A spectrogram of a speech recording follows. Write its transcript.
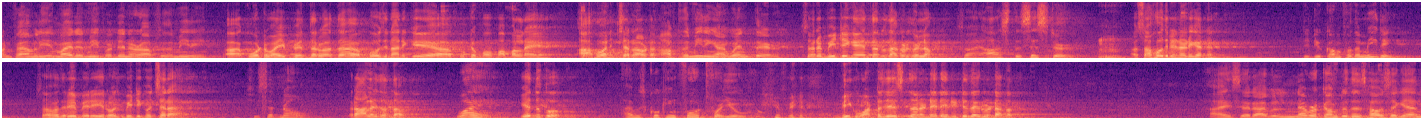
one family invited me for dinner after the meeting. ఆ కూటమి అయిపోయిన తర్వాత భోజనానికి ఆ కుటుంబం మమ్మల్ని ఆహ్వానించారు రావడం After the meeting, I went there. సరే మీటింగ్ అయిన తర్వాత అక్కడికి వెళ్ళాం So I asked the sister, ఆ సహోదరిని అడిగాను నేను Did you come for the meeting? సహోదరి మీరు ఈరోజు మీటింగ్ వచ్చారా She said, No. రాలేదు అందాం Why? ఎందుకు I was cooking food for you. మీకు వంట చేస్తున్నానంటే నేను ఇంటి దగ్గర ఉండాను I said, I will never come to this house again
